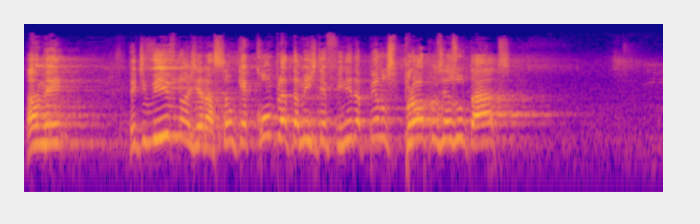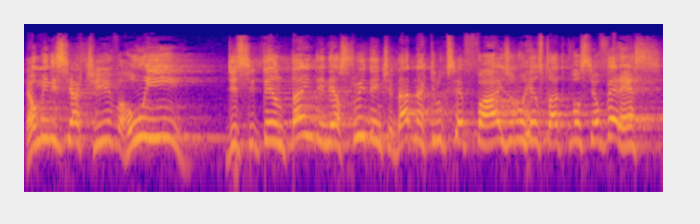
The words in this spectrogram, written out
Amém. A gente vive numa geração que é completamente definida pelos próprios resultados. É uma iniciativa ruim de se tentar entender a sua identidade naquilo que você faz ou no resultado que você oferece.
